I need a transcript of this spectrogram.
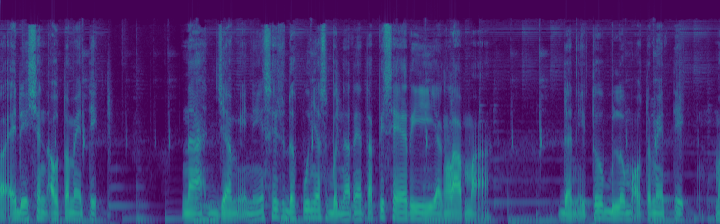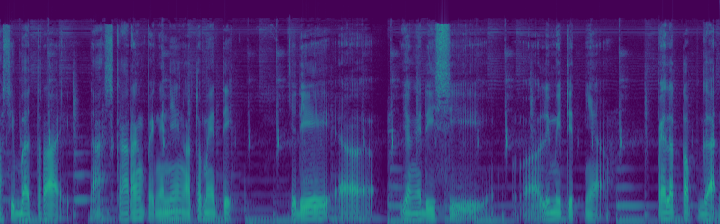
uh, Edition Automatic. Nah jam ini saya sudah punya sebenarnya tapi seri yang lama dan itu belum automatic masih baterai. Nah sekarang pengennya yang automatic. Jadi uh, yang edisi uh, limitednya Pilot Top Gun.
